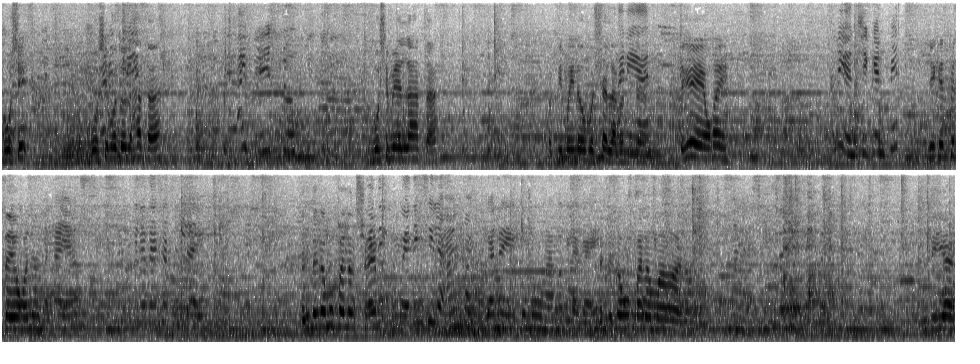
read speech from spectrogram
Ubusin. Ubusin mo to lahat, ha? Ay, fish soup. Ubusin mo yan lahat, ha? Pag di mo inubos siya, lagot Ano ka. yan? Sige, okay. Ano yun? Chicken feet? Chicken feet, ayoko niyan. Kaya? Pina tayo sa kulay. Dagdagan mo pa ng shrimp. Pwedeng, pwedeng sila ang mag, ano eh, kumuha, maglagay. Dagdagan mo pa ng mga ano. Hindi yan.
